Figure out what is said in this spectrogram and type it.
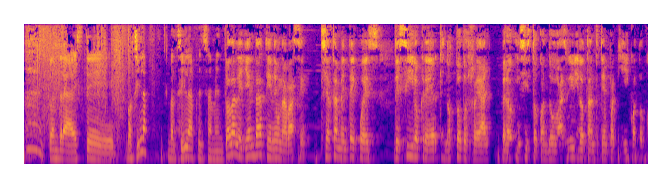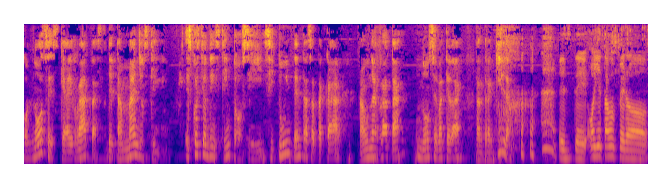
contra este Godzilla. Godzilla precisamente. Toda leyenda tiene una base. Ciertamente pues decir o creer que no todo es real. Pero insisto, cuando has vivido tanto tiempo aquí, cuando conoces que hay ratas de tamaños que es cuestión de instinto. Si, si tú intentas atacar a una rata, no se va a quedar tan tranquila. este, oye, Tavo, pero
